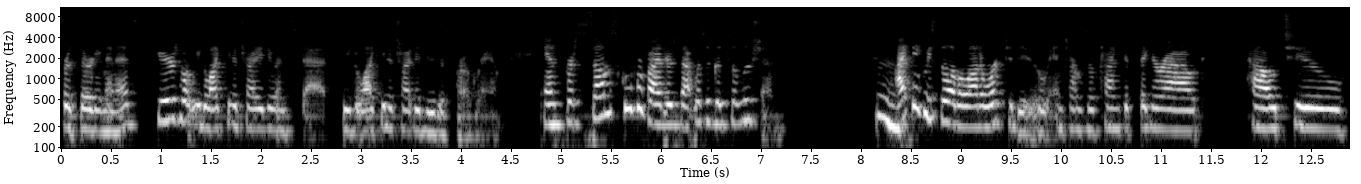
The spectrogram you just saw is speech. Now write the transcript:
for 30 minutes, here's what we'd like you to try to do instead. We'd like you to try to do this program. And for some school providers, that was a good solution. hmm. I think we still have a lot of work to do in terms of trying to figure out how to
